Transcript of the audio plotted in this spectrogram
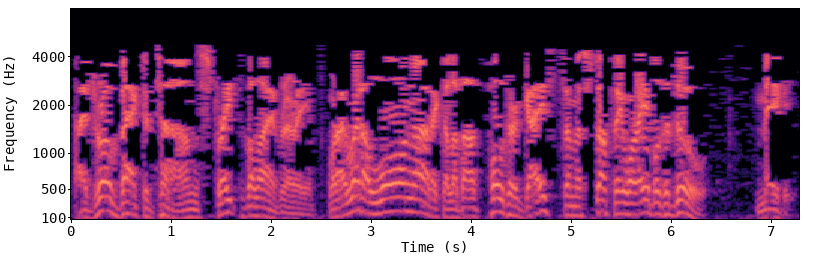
I drove back to town, straight to the library, where I read a long article about poltergeists and the stuff they were able to do. Maybe.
